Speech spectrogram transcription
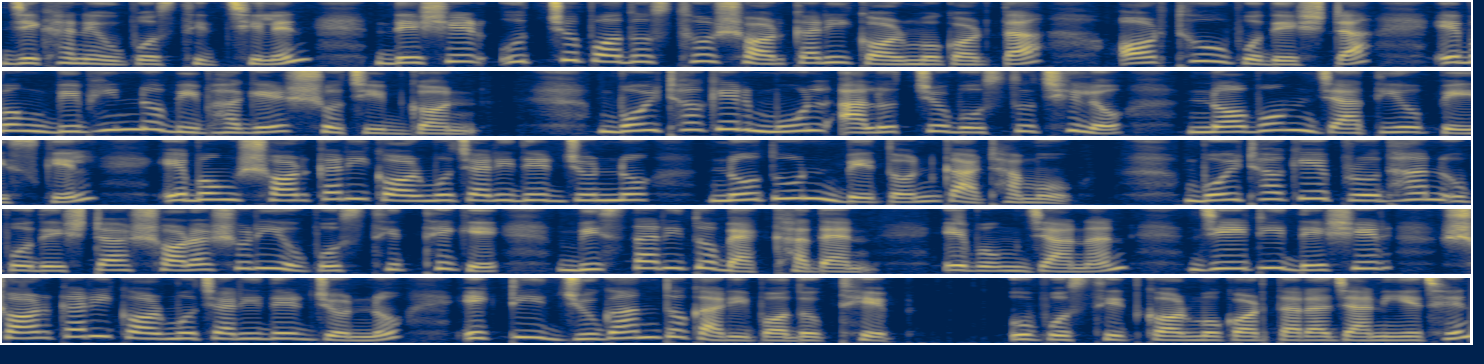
যেখানে উপস্থিত ছিলেন দেশের উচ্চপদস্থ সরকারি কর্মকর্তা, অর্থ উপদেষ্টা এবং বিভিন্ন বিভাগের সচিবগণ। বৈঠকের মূল আলোচ্য বস্তু ছিল নবম জাতীয় পে স্কেল এবং সরকারি কর্মচারীদের জন্য নতুন বেতন কাঠামো। বৈঠকে প্রধান উপদেষ্টা সরাসরি উপস্থিত থেকে বিস্তারিত ব্যাখ্যা দেন এবং জানান যে এটি দেশের সরকারি কর্মচারীদের জন্য একটি যুগান্তকারী পদক্ষেপ। উপস্থিত কর্মকর্তারা জানিয়েছেন,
